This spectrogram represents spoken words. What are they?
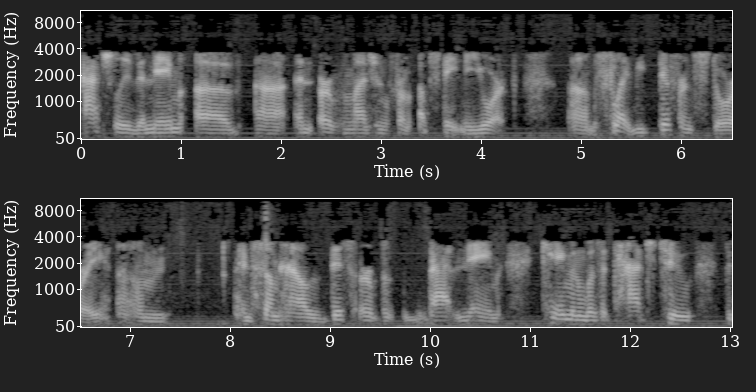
actually the name of uh, an urban legend from upstate New York. Um, slightly different story, um, and somehow this urban that name came and was attached to the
